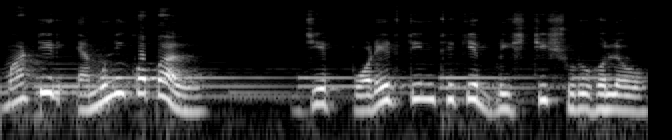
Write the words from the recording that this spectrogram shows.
মাটির এমনই কপাল যে পরের দিন থেকে বৃষ্টি শুরু হলো।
